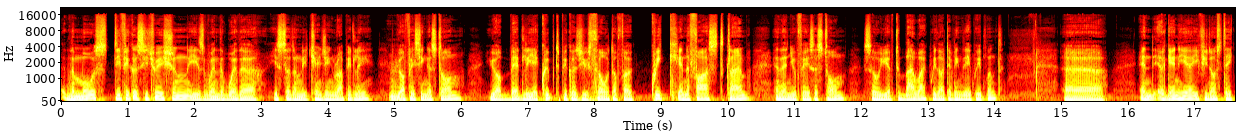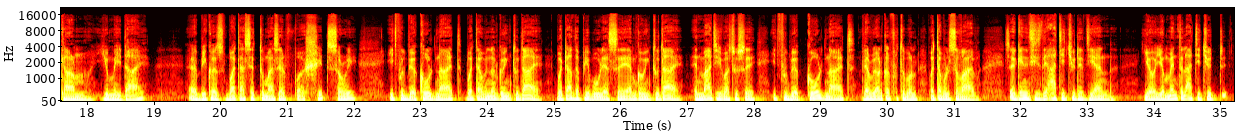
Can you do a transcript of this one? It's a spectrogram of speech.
The most difficult situation is when the weather is suddenly changing rapidly. Mm. You are facing a storm. You are badly equipped because you thought of a quick and a fast climb, and then you face a storm. So you have to bivouac without having the equipment. Uh, and again, here, if you don't stay calm, you may die. Uh, because what I said to myself, oh, shit, sorry, it will be a cold night, but I'm not going to die. But other people will say, I'm going to die. And my attitude was to say, it will be a cold night, very uncomfortable, but I will survive. So again, it is the attitude at the end, your, your mental attitude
